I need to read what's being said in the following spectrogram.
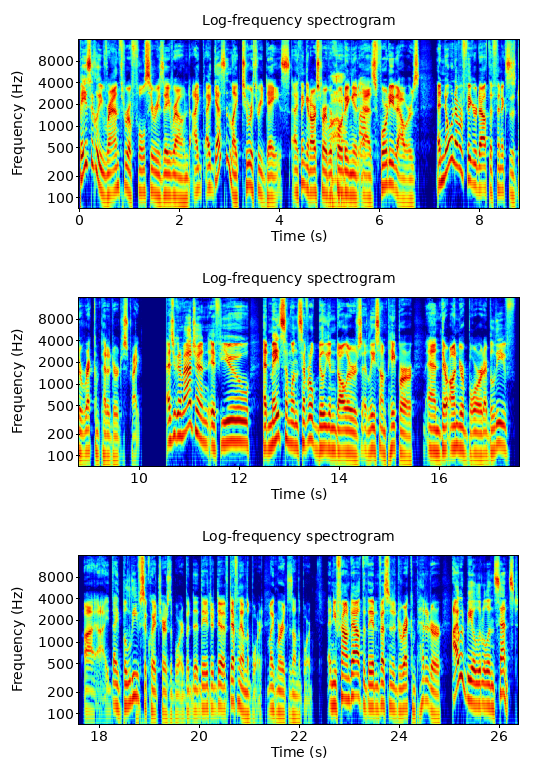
basically ran through a full Series A round, I, I guess in like two or three days. I think in our story, we're quoting it as 48 hours. And no one ever figured out that Finix is a direct competitor to Stripe. As you can imagine, if you had made someone several billion dollars, at least on paper, and they're on your board, I believe, I, I, I believe Sequoia chairs the board, but they, they're def- definitely on the board. Mike Moritz is on the board. And you found out that they had invested in a direct competitor, I would be a little incensed.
